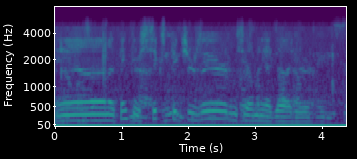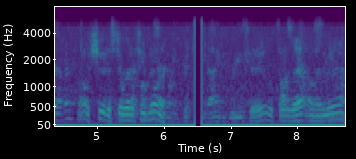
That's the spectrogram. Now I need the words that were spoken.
And I think there's six pictures there. Let me see how many I got here. Oh shoot, I still got a few more. Okay, we'll throw that one in there.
